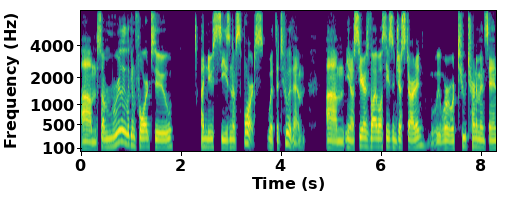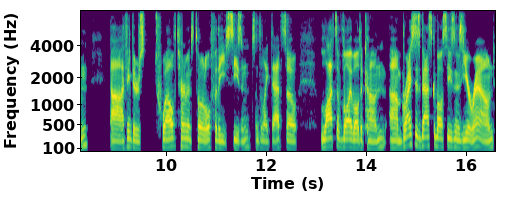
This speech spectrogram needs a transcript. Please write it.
Um, so I'm really looking forward to a new season of sports with the two of them. Um, you know, Sierra's volleyball season just started. We were, we're two tournaments in. Uh, I think there's 12 tournaments total for the season, something like that. So lots of volleyball to come. Um, Bryce's basketball season is year round.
